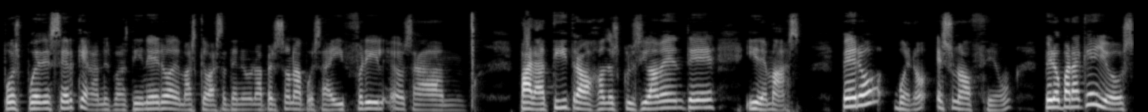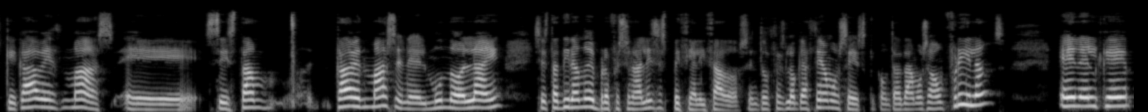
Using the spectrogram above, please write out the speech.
pues puede ser que ganes más dinero, además que vas a tener una persona pues ahí free, o sea, para ti trabajando exclusivamente y demás. Pero, bueno, es una opción. Pero para aquellos que cada vez más eh, se están, cada vez más en el mundo online se está tirando de profesionales especializados. Entonces lo que hacemos es que contratamos a un freelance en el que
